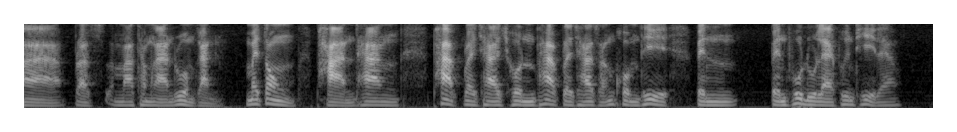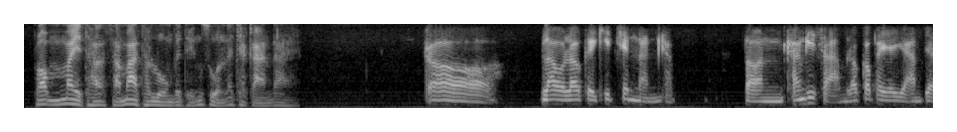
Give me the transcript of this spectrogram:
มาประสมาทำงานร่วมกัน ไม่ต้องผ่านทางภาคประชาชน ภาคประชาสังคมที่เป็นเป็นผู้ดูแลพื้นที่แล้ว เพราะไม่ทะสามารถทะลวงไปถึงส่วนราชการได้ ก็เราเราเคยคิดเช่นนั้นครับ ตอนครั้งที่สามเราก็พยายามจะ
